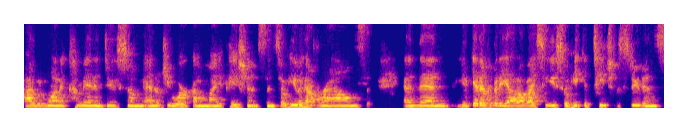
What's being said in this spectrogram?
I would want to come in and do some energy work on my patients. And so he would have rounds and then you'd get everybody out of ICU so he could teach the students.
